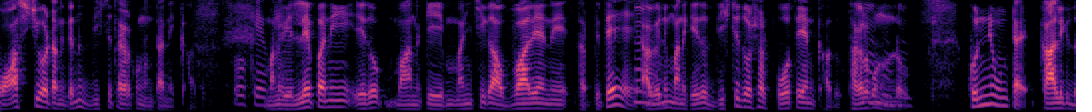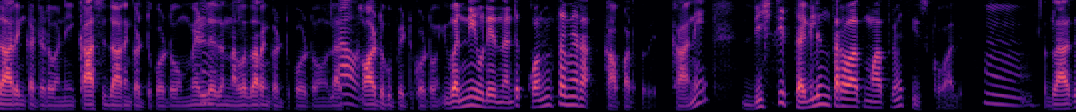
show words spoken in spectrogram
పాజిటివ్ అవడానికి దిష్టి తగలకుండా ఉండటానికి కాదు ఓకే మనం వెళ్ళే పని ఏదో మనకి మంచిగా అవ్వాలి అని తప్పితే అవన్నీ మనకి ఏదో దిష్టి దోషాలు పోతాయని కాదు తగలకుండా ఉండవు కొన్ని ఉంటాయి. కాలికి దారం కట్టడం అని కాసి దారం కట్టుకోవడం మెళ్ళ ఏదైనా నల్ల దారం కట్టుకోవడం లేకపోతే. కాటుకు పెట్టుకోవడం ఇవన్నీ కూడా ఏంటంటే కొంతమేర కాపాడుతుంది. కానీ దిష్టి తగిలిన తర్వాత మాత్రమే తీసుకోవాలి. లేకపోతే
